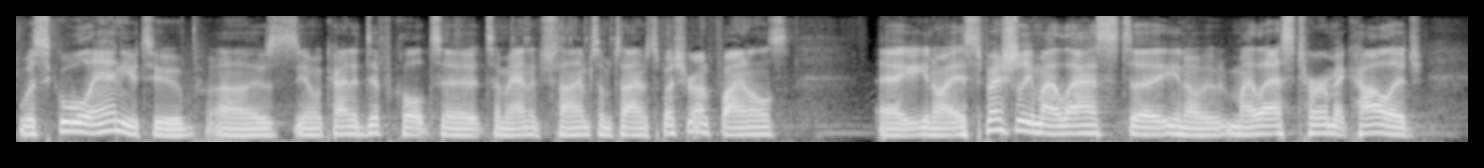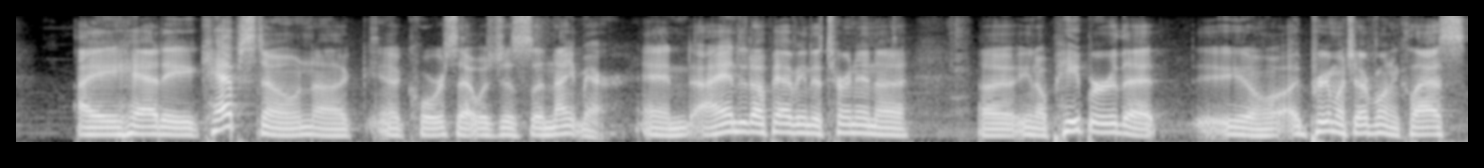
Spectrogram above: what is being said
with school and YouTube, uh, it was you know kind of difficult to to manage time sometimes, especially around finals. Uh, you know, especially my last you know my last term at college. I had a capstone uh, course that was just a nightmare, and I ended up having to turn in a, a, you know paper that you know pretty much everyone in class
